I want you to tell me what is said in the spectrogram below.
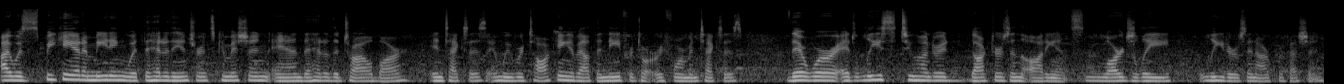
I was speaking at a meeting with the head of the Insurance Commission and the head of the trial bar in Texas, and we were talking about the need for tort reform in Texas. There were at least 200 doctors in the audience, largely leaders in our profession.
